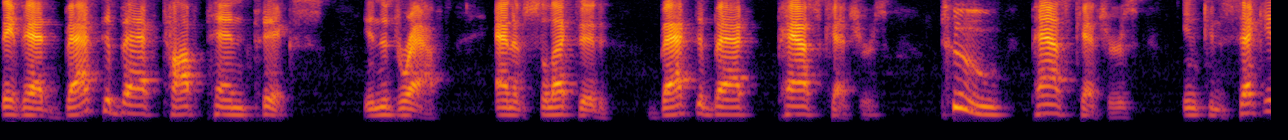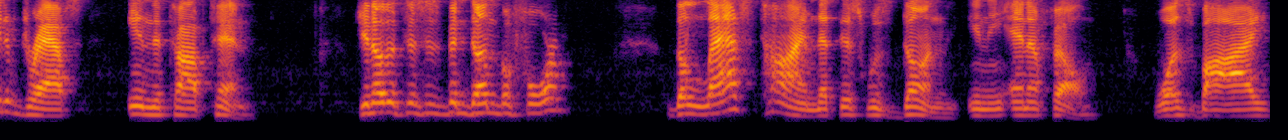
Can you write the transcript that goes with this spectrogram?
they've had back to back top 10 picks in the draft and have selected back to back pass catchers, two pass catchers in consecutive drafts in the top 10. Do you know that this has been done before? The last time that this was done in the NFL was by,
